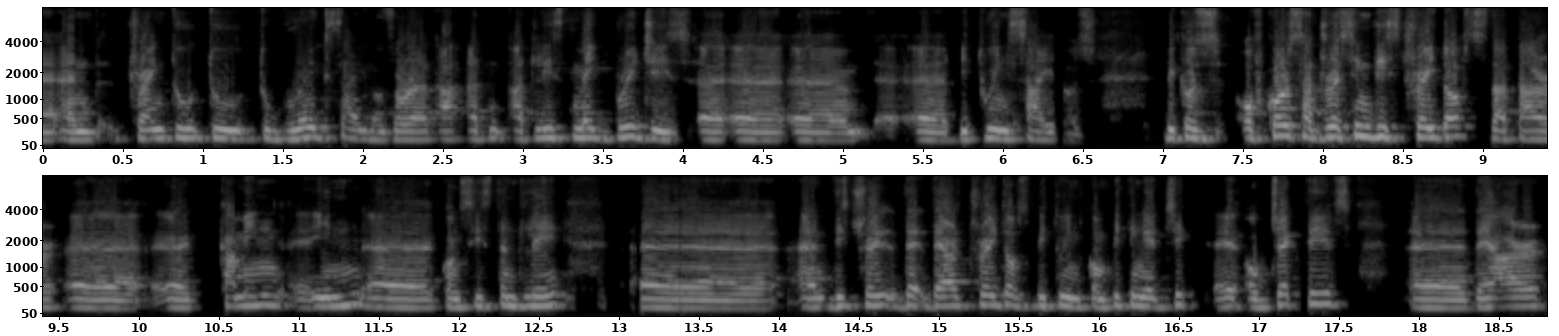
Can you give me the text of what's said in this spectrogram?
and trying to, to, to break silos or at, at, at least make bridges uh, uh, um, uh, between silos because of course addressing these trade-offs that are uh, uh, coming in uh, consistently uh, and there are trade-offs between competing objectives. They are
